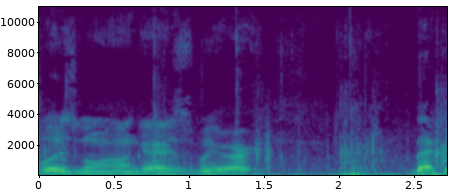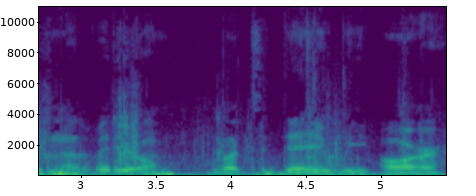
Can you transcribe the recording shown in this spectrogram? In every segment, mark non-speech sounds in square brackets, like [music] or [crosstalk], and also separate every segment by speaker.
Speaker 1: what is going on guys? We are back with another video but today we are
